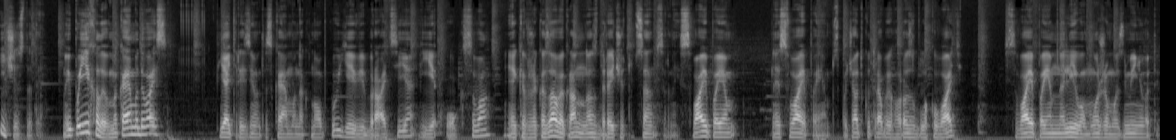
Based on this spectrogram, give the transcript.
і чистити. Ну і поїхали, вмикаємо девайс. 5 разів натискаємо на кнопку, є вібрація, є оксова. Як я вже казав, екран у нас, до речі, тут сенсорний. Свайпаємо, не свайпаємо. Спочатку треба його розблокувати. Свайпаємо наліво, можемо змінювати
